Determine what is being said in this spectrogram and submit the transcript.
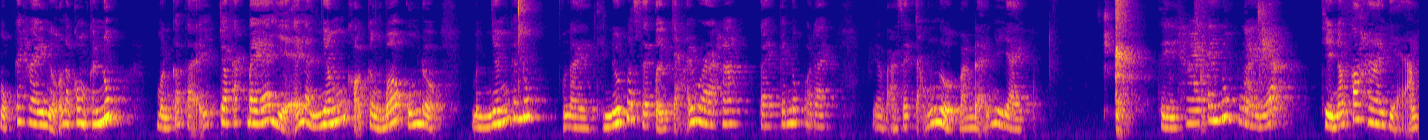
một cái hay nữa là có một cái nút mình có thể cho các bé dễ là nhấn khỏi cần bóp cũng được mình nhấn cái nút này thì nước nó sẽ tự chảy ra ha. Đây, cái nút ở đây. Rồi bạn sẽ cổng ngược, bạn để như vậy. Thì hai cái nút này á, thì nó có hai dạng.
